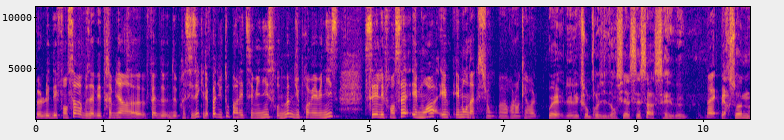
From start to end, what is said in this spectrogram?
le défenseur. Et vous avez très bien fait de, préciser qu'il n'a pas du tout parlé de ses ministres, ou même du Premier ministre. C'est les Français et moi et, mon action, Roland Carroll. Oui, l'élection présidentielle, c'est ça. C'est Personne.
